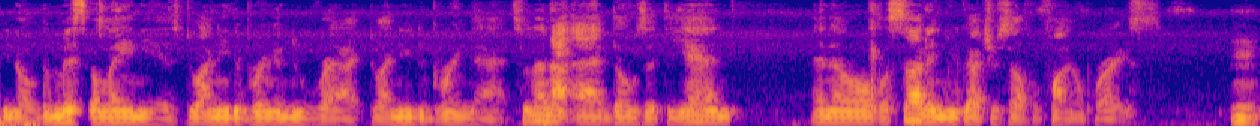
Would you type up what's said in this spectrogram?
you know, the miscellaneous. Do I need to bring a new rack? Do I need to bring that? So then I add those at the end, and then all of a sudden you got yourself a final price. Mm.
